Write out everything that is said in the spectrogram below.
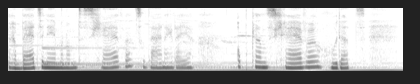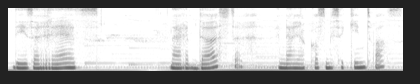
erbij te nemen om te schrijven, zodanig dat je op kan schrijven hoe dat deze reis naar het duister en naar jouw kosmische kind was.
